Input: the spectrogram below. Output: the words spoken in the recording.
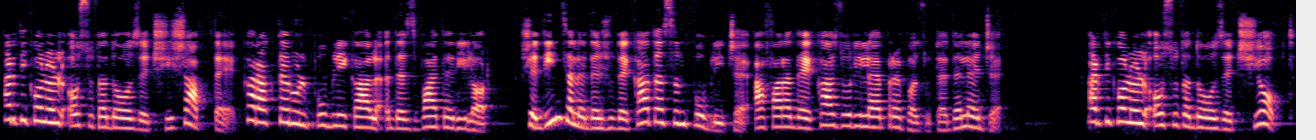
Articolul 127. Caracterul public al dezbaterilor. Ședințele de judecată sunt publice, afară de cazurile prevăzute de lege. Articolul 128.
